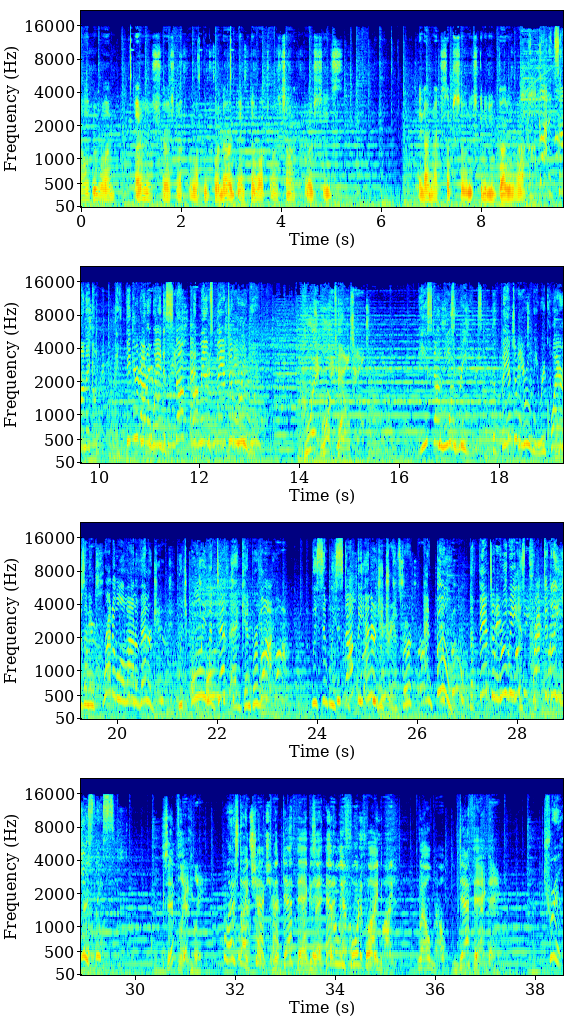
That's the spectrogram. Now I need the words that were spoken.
Hello everyone, I'm Insurance and I'm looking for another gameplay walkthrough on Sonic Forces. In our next episode, it's going to be Guardian Rock. I got it, Sonic! I figured out a way to stop Eggman's Phantom Ruby! Great work, Tails! Based on these readings, the Phantom Ruby requires an incredible amount of energy, which only the Death Egg can provide. We simply stop the energy transfer, and boom! The Phantom Ruby is practically useless. Simply? Last I checked, the Death Egg is a heavily fortified, well, Death Egg. True,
